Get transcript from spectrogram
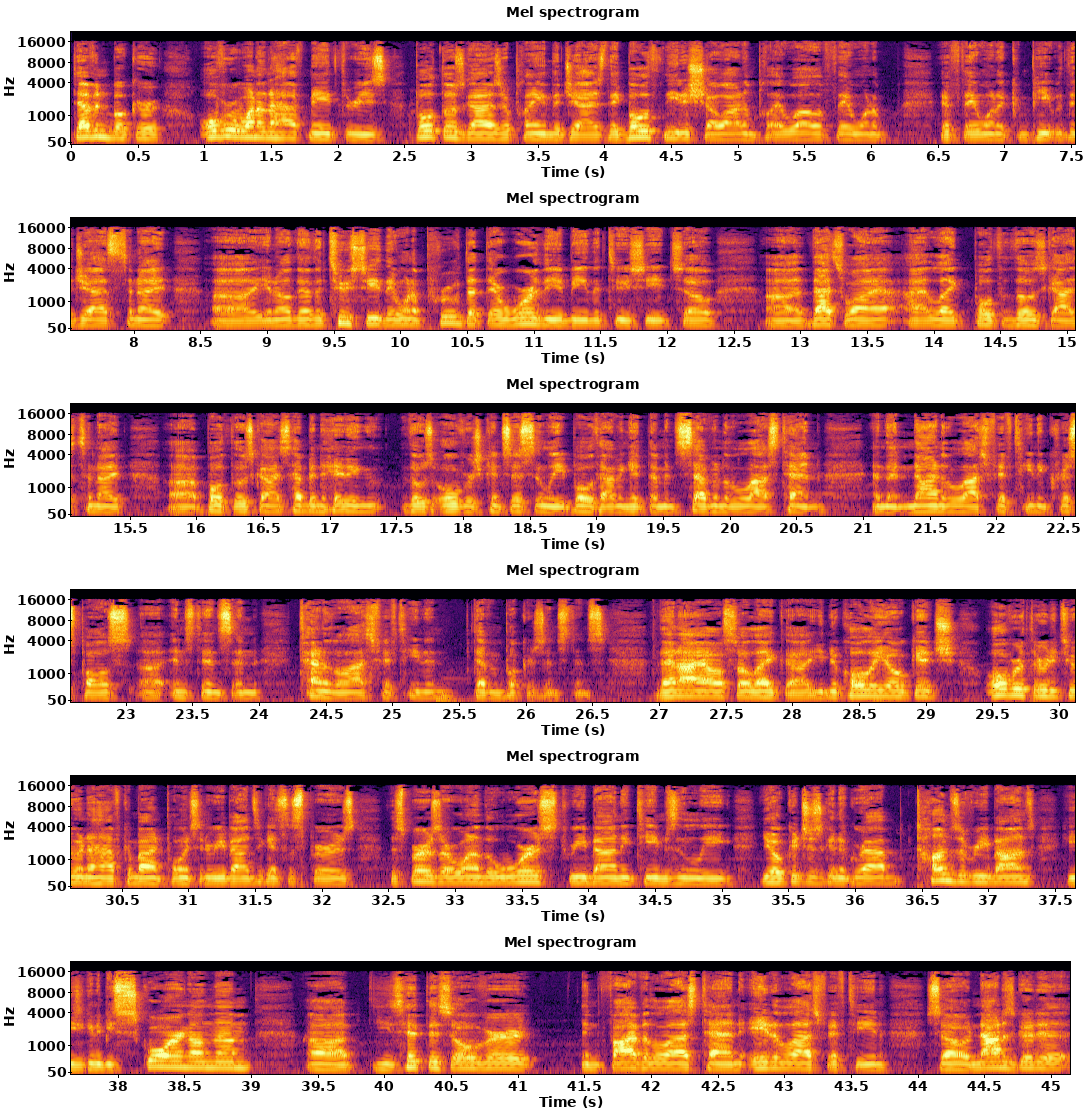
Devin Booker over one and a half made threes. Both those guys are playing the Jazz. They both need to show out and play well if they want to if they want to compete with the Jazz tonight. Uh, you know they're the two seed. They want to prove that they're worthy of being the two seed. So uh, that's why I like both of those guys tonight. Uh, both those guys have been hitting those overs consistently, both having hit them in seven of the last ten and then nine of the last 15 in Chris Paul's uh, instance, and 10 of the last 15 in Devin Booker's instance. Then I also like uh, Nikola Jokic over 32 and a half combined points and rebounds against the Spurs. The Spurs are one of the worst rebounding teams in the league. Jokic is going to grab tons of rebounds. He's going to be scoring on them. Uh, he's hit this over in five of the last 10, eight of the last 15. So not as good, a,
